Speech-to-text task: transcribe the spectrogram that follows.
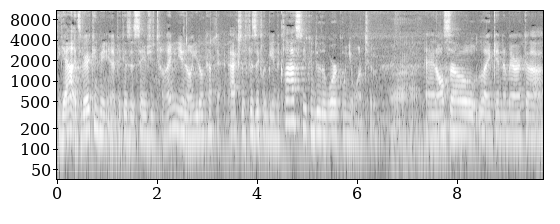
Yeah, it's very convenient because it saves you time. You know, you don't have to actually physically be in the class, you can do the work when you want to. Right. And also, like in America,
